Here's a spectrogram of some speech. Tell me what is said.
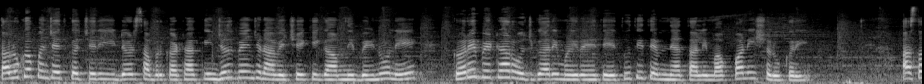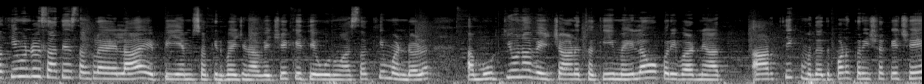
તાલુકા પંચાયત કચેરી ઈડર સાબરકાંઠા કિંજલબેન જણાવે છે કે ગામની બહેનોને ઘરે બેઠા રોજગારી મળી રહે તે હેતુથી તેમને આ તાલીમ આપવાની શરૂ કરી. આ સખી મંડળ સાથે સંકળાયેલા એપીએમ સકીરભાઈ જણાવે છે કે તેઓનું આ સખી મંડળ આ મૂર્તિઓના વેચાણ થકી મહિલાઓ પરિવારને આર્થિક મદદ પણ કરી શકે છે.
